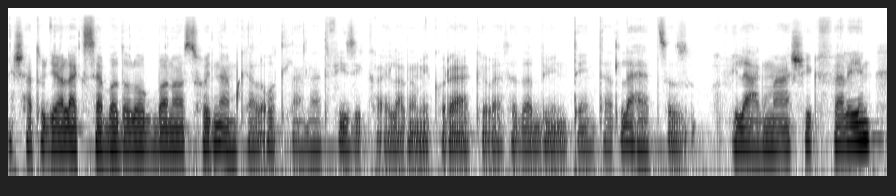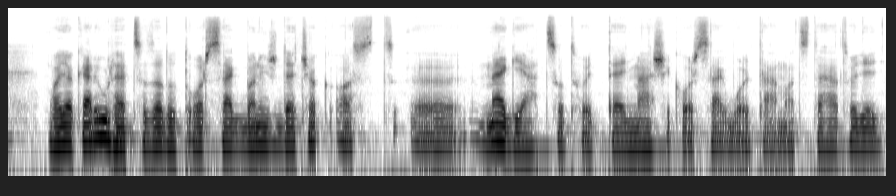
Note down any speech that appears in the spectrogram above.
És hát ugye a legszebb a dologban az, hogy nem kell ott lenned fizikailag, amikor elköveted a bűntényt. Tehát lehetsz az a világ másik felén, vagy akár ülhetsz az adott országban is, de csak azt ö, megjátszod, hogy te egy másik országból támadsz. Tehát, hogy egy,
